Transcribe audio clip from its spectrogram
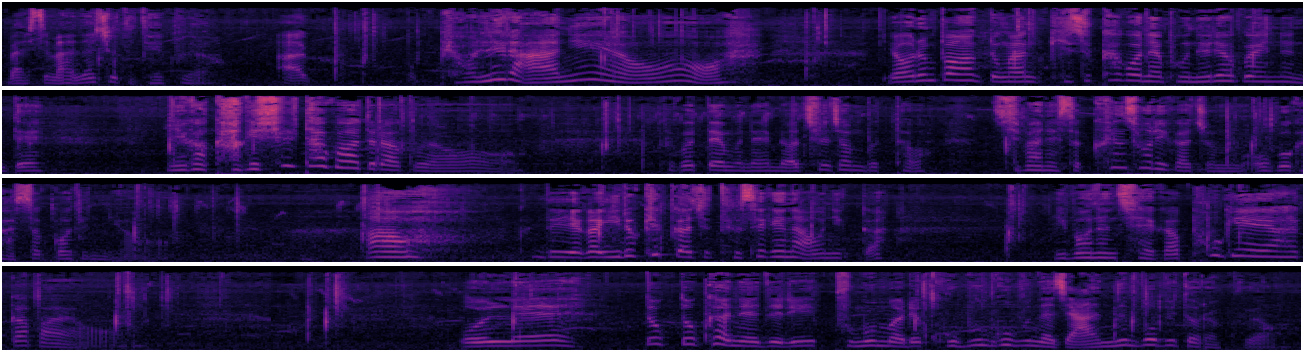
말씀 안 하셔도 되고요. 아, 별일 아니에요. 여름방학 동안 기숙학원에 보내려고 했는데 얘가 가기 싫다고 하더라고요. 그것 때문에 며칠 전부터 집안에서 큰 소리가 좀 오고 갔었거든요. 아우, 근데 얘가 이렇게까지 드세게 나오니까 이번엔 제가 포기해야 할까 봐요. 원래 똑똑한 애들이 부모 말에 고분고분하지 않는 법이더라고요.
